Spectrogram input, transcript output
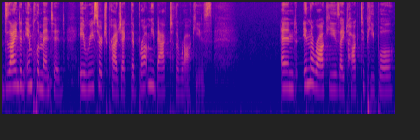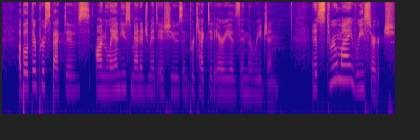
designed and implemented a research project that brought me back to the Rockies. And in the Rockies, I talked to people about their perspectives on land use management issues and protected areas in the region. And it's through my research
